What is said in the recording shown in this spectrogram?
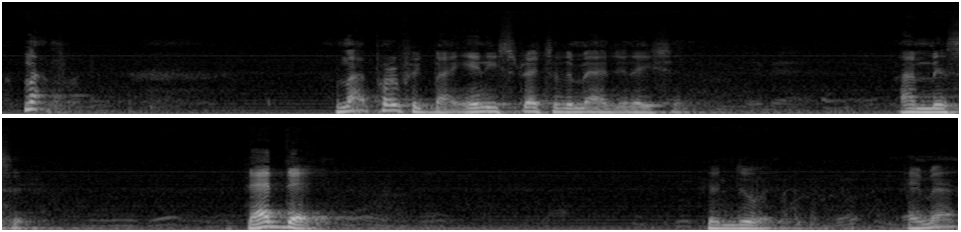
I'm not, I'm not perfect by any stretch of the imagination. I miss it. That day, couldn't do it. Amen.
